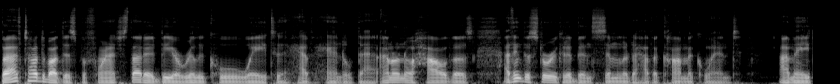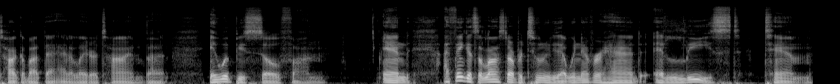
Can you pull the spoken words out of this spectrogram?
but I've talked about this before, and I just thought it'd be a really cool way to have handled that. I don't know how those. I think the story could have been similar to how the comic went. I may talk about that at a later time, but it would be so fun. And I think it's a lost opportunity that we never had at least Tim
